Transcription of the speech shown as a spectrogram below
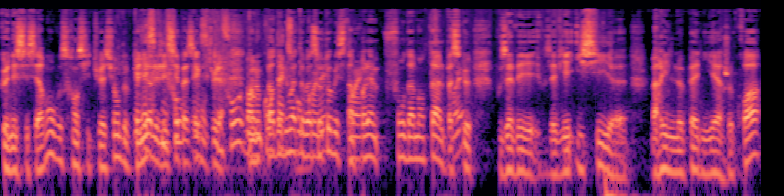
que nécessairement vous serez en situation d'obtenir les laissés-passer consulaires. Pardonnez-moi Thomas Soto, mais c'est un problème fondamental parce que vous, avez, vous aviez ici euh, Marine Le Pen hier, je crois,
